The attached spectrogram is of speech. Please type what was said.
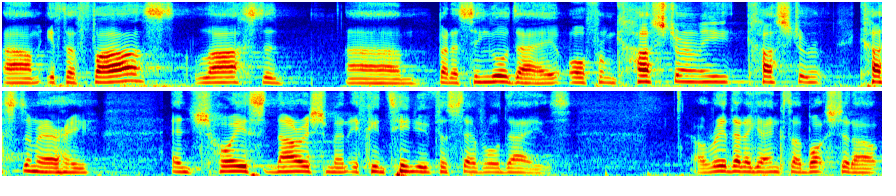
um, if the fast lasted um, but a single day, or from customary, custom, customary and choice nourishment if continued for several days. I'll read that again because I botched it up.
